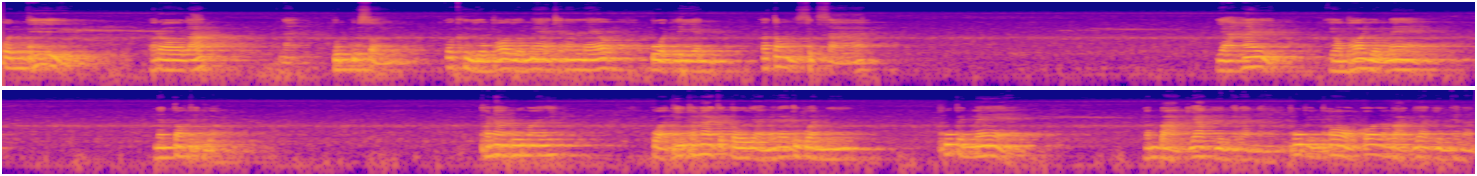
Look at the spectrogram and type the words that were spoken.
คนที่รอรับนะบุญกุศลก็คือโยมพ่อโยมแม่ฉะนั้นแล้วบวชเรียนก็ต้องศึกษา อย่าให้โยมพ่อโยมแม่ นั้นต้องผิดหวังพระนางรู้ไหม กว่าที่พระนาคจะโตใหญ่ไมาได้ทุกวันนี้ ผู้เป็นแม่ ลำบากยากเย็นขนาดไหน ผู้เป็นพ่อก็ลำบากยากเย็นขนาด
